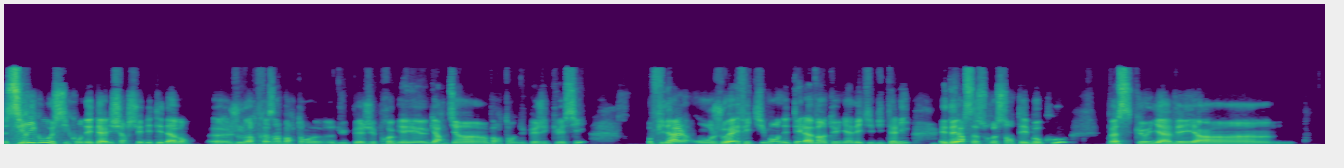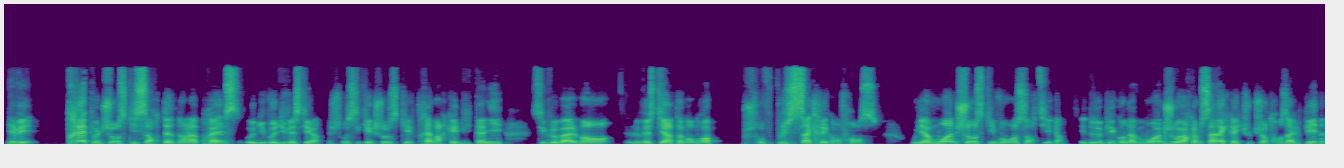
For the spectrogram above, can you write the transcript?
Sirigu aussi qu'on était allé chercher l'été d'avant, Euh, joueur très important du PSG, premier gardien important du PSG QSI. Au final, on jouait effectivement, on était la 21e équipe d'Italie. Et d'ailleurs, ça se ressentait beaucoup parce qu'il y avait un... il y avait très peu de choses qui sortaient dans la presse au niveau du vestiaire. Je trouve que c'est quelque chose qui est très marqué de l'Italie. C'est globalement, le vestiaire est un endroit, je trouve, plus sacré qu'en France, où il y a moins de choses qui vont en sortir. Et depuis qu'on a moins de joueurs comme ça avec la culture transalpine,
